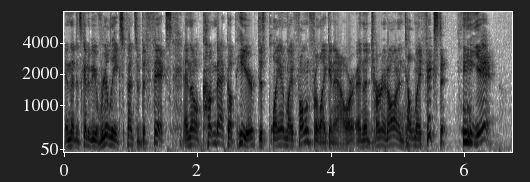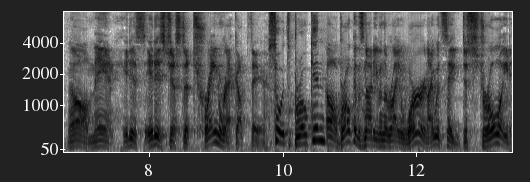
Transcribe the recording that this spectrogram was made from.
and that it's going to be really expensive to fix, and then I'll come back up here, just play on my phone for like an hour, and then turn it on and tell them I fixed it. yeah. Oh man, it is it is just a train wreck up there. So it's broken? Oh, broken's not even the right word. I would say destroyed,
